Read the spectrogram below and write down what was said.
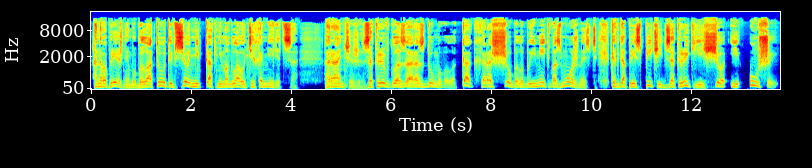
Она по-прежнему была тут и все никак не могла утихомириться. Раньше же, закрыв глаза, раздумывала, как хорошо было бы иметь возможность, когда приспичить закрыть еще и уши.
